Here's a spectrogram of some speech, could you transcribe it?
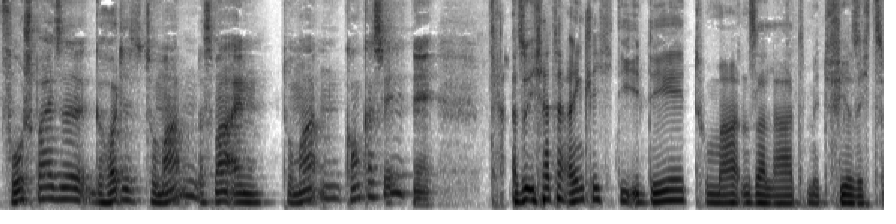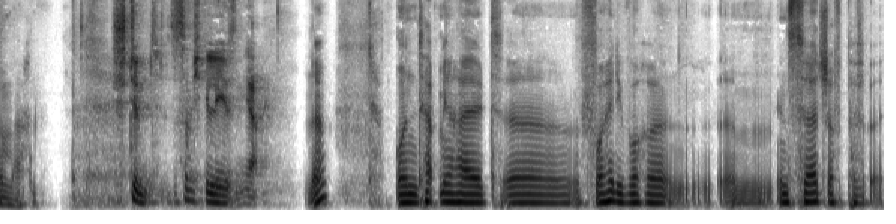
Vorspeise, gehäutete Tomaten, das war ein Tomaten-Concassé? Nee. Also ich hatte eigentlich die Idee, Tomatensalat mit Pfirsich zu machen. Stimmt, das habe ich gelesen, ja. ne? Und habe mir halt äh, vorher die Woche ähm, in Search of Perf-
